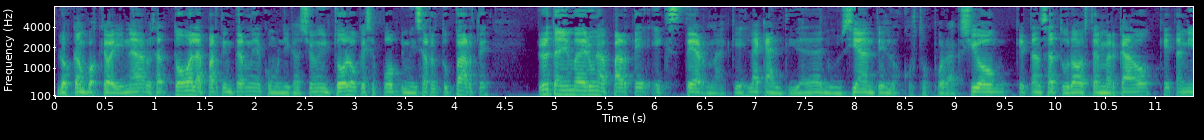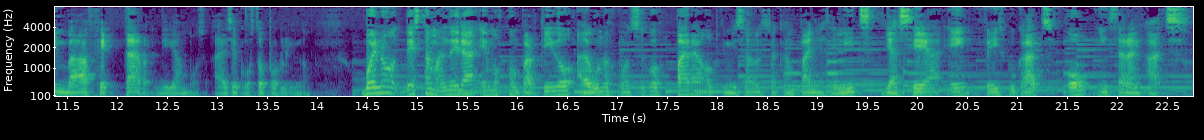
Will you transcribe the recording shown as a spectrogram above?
los campos que va a llenar, o sea, toda la parte interna de comunicación y todo lo que se puede optimizar de tu parte, pero también va a haber una parte externa, que es la cantidad de anunciantes, los costos por acción, qué tan saturado está el mercado, que también va a afectar, digamos, a ese costo por lead. Bueno, de esta manera hemos compartido algunos consejos para optimizar nuestras campañas de leads, ya sea en Facebook Ads o Instagram Ads.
